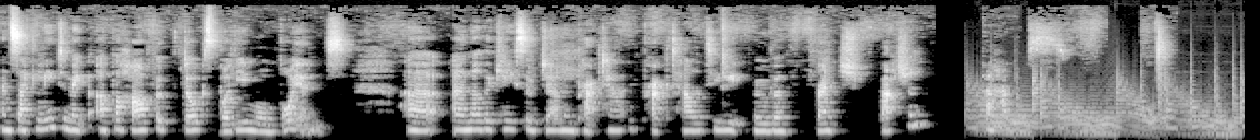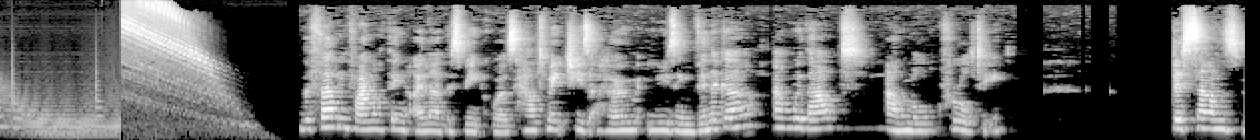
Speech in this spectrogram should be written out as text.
And secondly, to make the upper half of the dog's body more buoyant. Uh, another case of German practi- practicality over French fashion, perhaps. The third and final thing I learned this week was how to make cheese at home using vinegar and without animal cruelty. This sounds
